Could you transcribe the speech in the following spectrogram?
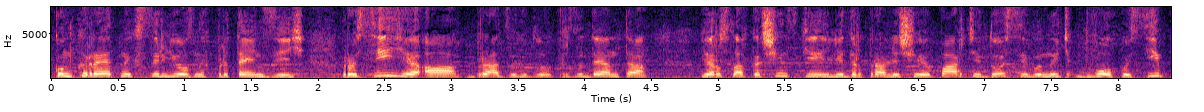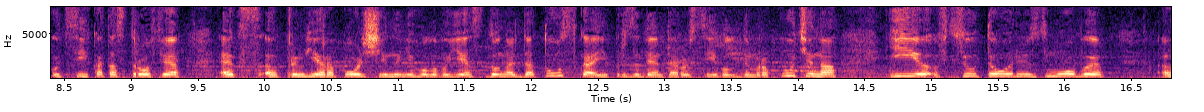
конкретних серйозних претензій Росії. А брат загиблого президента. Ярослав Качинський, лідер правлячої партії, досі винить двох осіб у цій катастрофі екс-прем'єра Польщі, нині голови ЄС Дональда Туска і президента Росії Володимира Путіна. І в цю теорію змови е,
